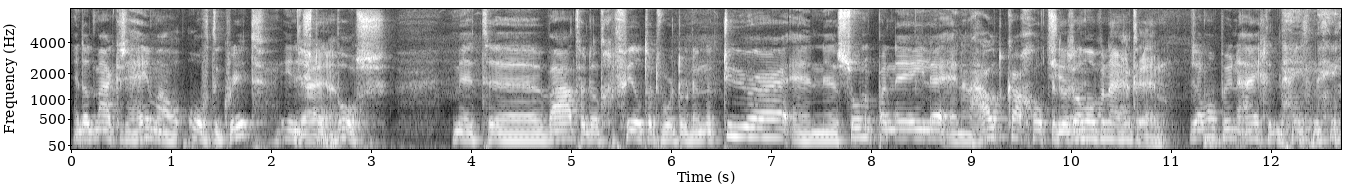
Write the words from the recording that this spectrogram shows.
En dat maken ze helemaal off the grid in een Ja, stuk ja. bos. Met eh, water dat gefilterd wordt door de natuur. En eh, zonnepanelen en een houtkacheltje. Dat is allemaal op een eigen terrein. Is allemaal op hun eigen... Nee, nee.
